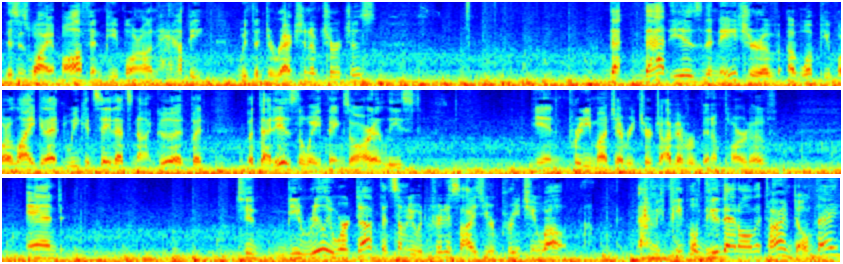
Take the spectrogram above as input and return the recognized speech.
This is why often people are unhappy with the direction of churches. That that is the nature of, of what people are like. That we could say that's not good, but but that is the way things are, at least in pretty much every church I've ever been a part of. And to be really worked up that somebody would criticize your preaching, well, I mean, people do that all the time, don't they?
